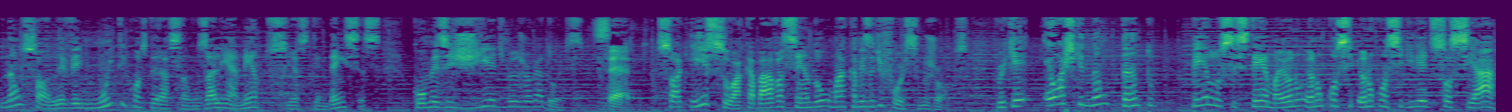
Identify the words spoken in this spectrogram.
não só levei muito em consideração os alinhamentos e as tendências, como exigia de meus jogadores. Certo. Só que isso acabava sendo uma camisa de força nos jogos. Porque eu acho que não tanto pelo sistema, eu não, eu não, consi- eu não conseguiria dissociar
